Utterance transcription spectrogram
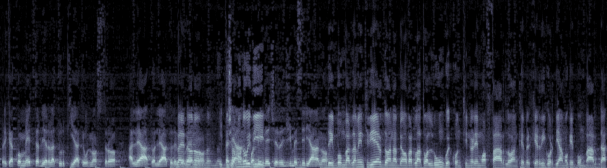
perché a commetterli era la Turchia che è un nostro alleato, alleato del Beh, governo no, no, italiano, diciamo noi di, invece il regime siriano... Dei bombardamenti di Erdogan abbiamo parlato a lungo e continueremo a farlo anche perché ricordiamo che bombarda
